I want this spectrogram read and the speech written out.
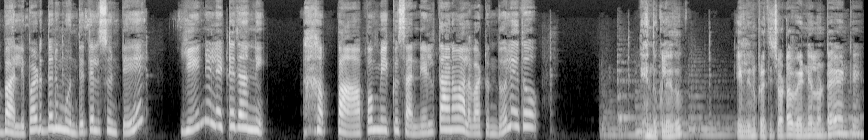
బల్లి పడుద్దని ముందే తెలుసుంటే ఏం నీళ్ళెట్టేదాన్ని పాపం మీకు సన్నీళ్ళ తానం అలవాటుందో లేదో. ఎందుకు లేదు? వెళ్ళిన ప్రతి చోట వేడి నీళ్ళు ఉంటాయంటే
